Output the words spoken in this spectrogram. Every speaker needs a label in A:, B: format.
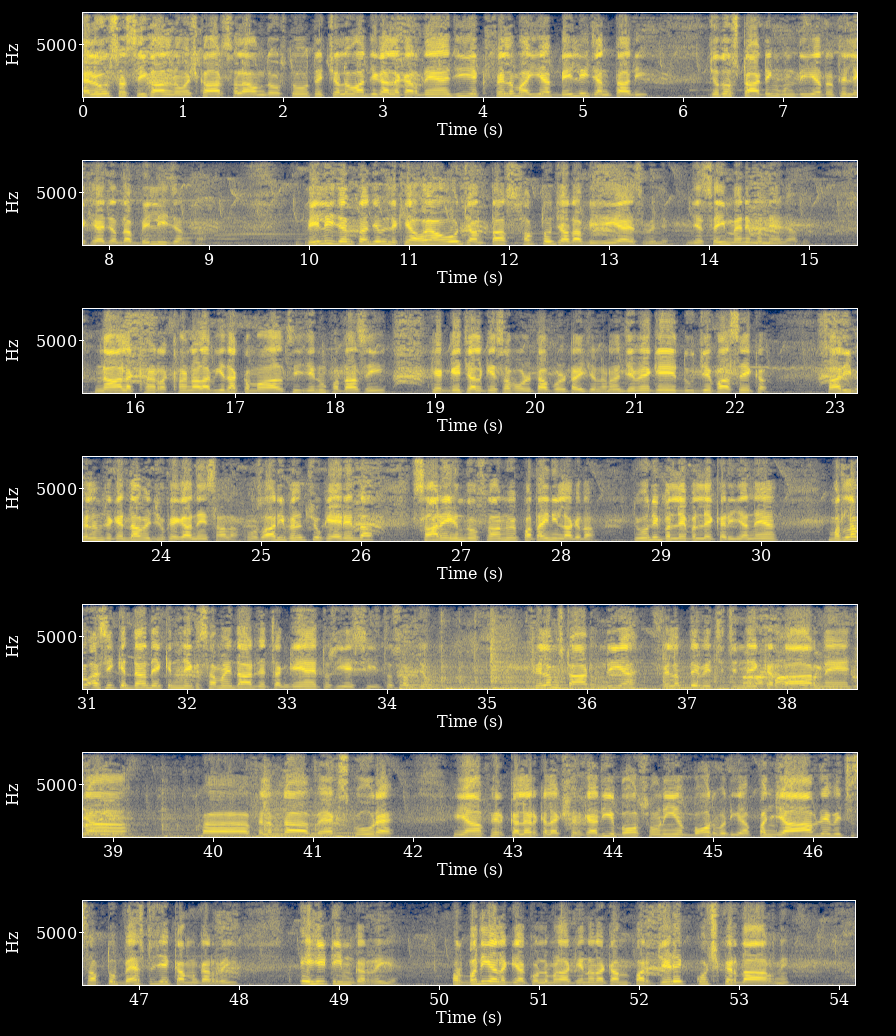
A: Hello, Sat Sri ਅਕਾਲ, ਨਮਸਕਾਰ, ਸਲਾਮ ਦੋਸਤੋ। ਤੇ ਚਲੋ, ਅੱਜ ਗੱਲ ਕਰਦੇ ਆਂ ਜੀ, ਇੱਕ ਫਿਲਮ ਆਈ ਆ ਬੇਲੀ ਜਨਤਾ ਦੀ। ਜਦੋਂ ਸਟਾਰਟਿੰਗ ਹੁੰਦੀ ਹੈ, ਤਾਂ ਉੱਥੇ ਲਿਖਿਆ ਜਾਂਦਾ ਬੇਲੀ ਜਨਤਾ। ਬੇਲੀ ਜਨਤਾ ਜਿਵੇਂ ਲਿਖਿਆ ਹੋਇਆ, ਉਹ ਜਨਤਾ ਸਭ ਤੋਂ ਜ਼ਿਆਦਾ ਬਿਜ਼ੀ ਹੈ ਇਸ ਵੇਲੇ, ਜੇ ਸਹੀ ਮੈਨੇ ਮੰਨਿਆ ਜਾਵੇ। ਨਾਂ ਲੱਖਾਂ ਰੱਖਣ ਵਾਲਾ ਵੀ ਇਹਦਾ ਕਮਾਲ ਸੀ, ਜਿਹਨੂੰ ਪਤਾ ਸੀ ਕਿ ਅੱਗੇ ਚੱਲ ਕੇ ਸਭ ਉਲਟਾ ਪੁਲਟਾ ਹੀ ਚੱਲਣਾ। ਜਿਵੇਂ ਕਿ ਦੂਜੇ ਪਾਸੇ ਇੱਕ ਸਾਰੀ ਫਿਲਮ 'ਚ ਕਹਿੰਦਾ ਵੀ ਝੁਕੇਗਾ ਨਹੀਂ ਸਾਲਾ। ਉਹ ਸਾਰੀ ਫਿਲਮ ਝੁਕਿਆ ਰਹਿੰਦਾ। ਸਾਰੇ ਹਿੰਦੁਸਤਾਨ ਨੂੰ ਇਹ ਪਤਾ ਹੀ ਨਹੀਂ ਲੱਗਦਾ। ਤੇ ਉਹਦੀ ਬੱਲੇ ਬੱਲੇ ਕਰੀ ਜਾਂਦੇ ਆ। ਮਤਲਬ ਅਸੀਂ ਕਿੱਦਾਂ ਦੇ ਕਿੰਨੇ ਕੁ ਸਮਝਦਾਰ ਜਾਂ ਚੰਗੇ ਆ ਤੁਸੀਂ ਇਸ ਚੀਜ਼ ਤੋਂ ਸਮਝੋ। ਫਿਲਮ ਸਟਾਰਟ ਹੁੰਦੀ ਆ, ਫਿਲਮ ਦੇ ਵਿੱਚ ਜਿੰਨੇ ਕਿਰਦਾਰ ਨੇ ਜਾਂ ਫਿਲਮ ਦਾ ਬੈਕ ਸਕੋਰ ਹੈ, ਜਾਂ ਫਿਰ ਕਲਰ ਕਲੈਕਸ਼ਨ ਕਹਿ ਦਈਏ, ਬਹੁਤ ਸੋਹਣੀ ਹੈ ਬਹੁਤ ਵਧੀਆ। ਪੰਜਾਬ ਦੇ ਵਿੱਚ ਸਭ ਤੋਂ ਬੈਸਟ ਜੇ ਕੰਮ ਕਰ ਰਹੀ, ਇਹੀ ਟੀਮ ਕਰ ਰਹੀ ਹੈ। ਔਰ ਵਧੀਆ ਲੱਗਿਆ ਕੁੱਲ ਮਿਲਾ ਕੇ ਇਹਨਾਂ ਦਾ ਕੰਮ, ਪਰ ਜਿਹੜੇ ਕੁਝ ਕਿਰਦਾਰ ਨੇ,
